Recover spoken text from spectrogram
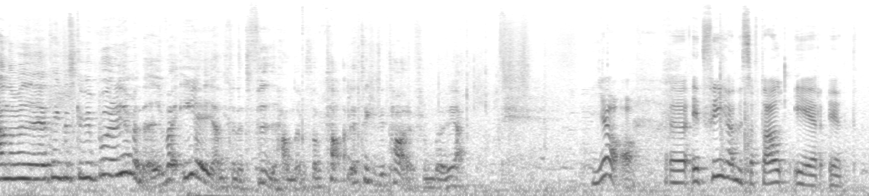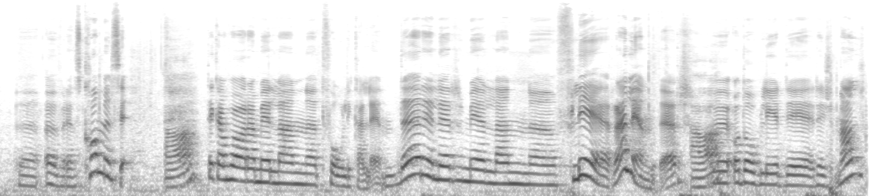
Anna-Maria, jag tänkte, ska vi börja med dig? Vad är egentligen ett frihandelsavtal? Jag tycker vi tar det från början. Ja, eh, ett frihandelsavtal är ett eh, överenskommelse. Ja. Det kan vara mellan eh, två olika länder eller mellan eh, flera länder. Ja. Eh, Och då blir det regionalt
